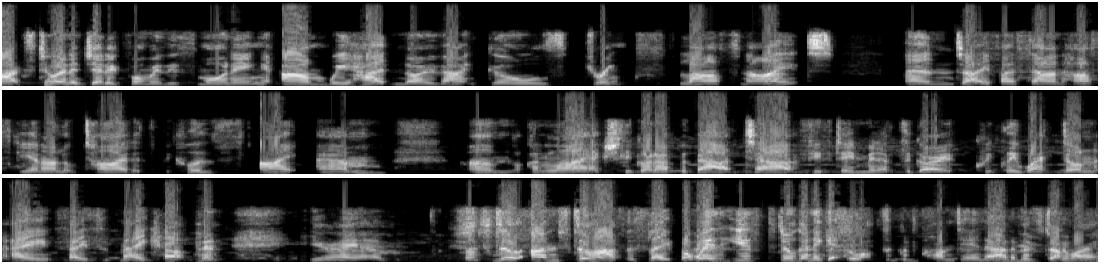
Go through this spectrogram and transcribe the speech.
Mark's too energetic for me this morning. Um, we had Novak girls drinks last night, and uh, if I sound husky and I look tired, it's because I am. I'm not gonna lie, I actually got up about uh, 15 minutes ago, quickly whacked on a face of makeup, and here I am. So I'm still, I'm still half asleep, but we're, you're still going to get lots of good content out of And us. Don't worry.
